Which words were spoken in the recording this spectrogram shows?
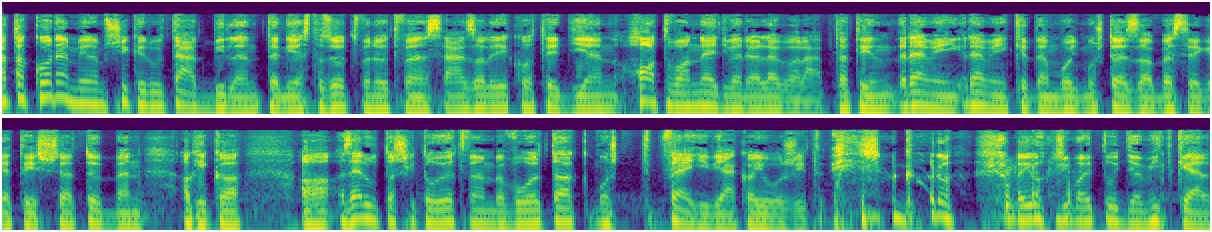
Hát akkor remélem sikerült átbillenteni ezt az 50-50 százalékot egy ilyen 60-40-re legalább. Tehát én remény, reménykedem, hogy most ezzel a beszélgetéssel többen, akik a, a, az elutasító 50-ben voltak, most felhívják a Józsit. És akkor a Józsi majd tudja, mit kell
